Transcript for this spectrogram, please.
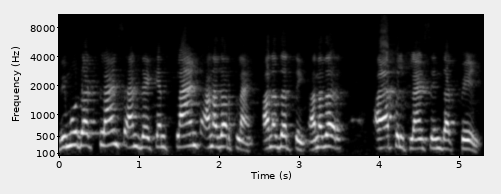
remove that plants and they can plant another plant another thing another apple plants in that field.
